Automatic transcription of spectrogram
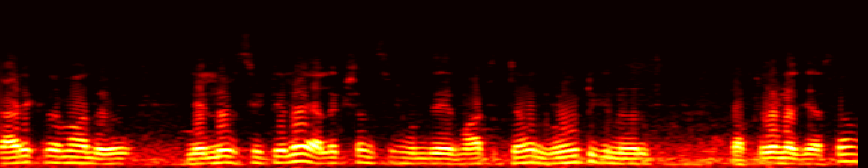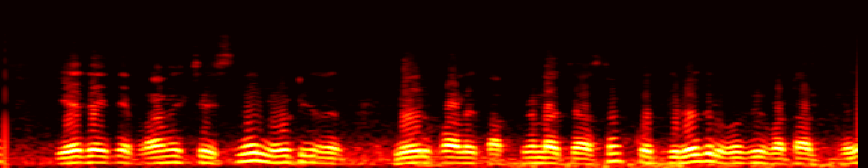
కార్యక్రమాలు నెల్లూరు సిటీలో ఎలక్షన్స్ ముందే మాటిచ్చాము. నూటికి నూరు తప్పకుండా చేస్తాం. ఏదైతే ప్రామిస్ చేసిందో నూటికి నూరు పాలు తప్పకుండా చేస్తాం. కొద్ది రోజులు ఓపిక పట్టాల్సిందిగా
